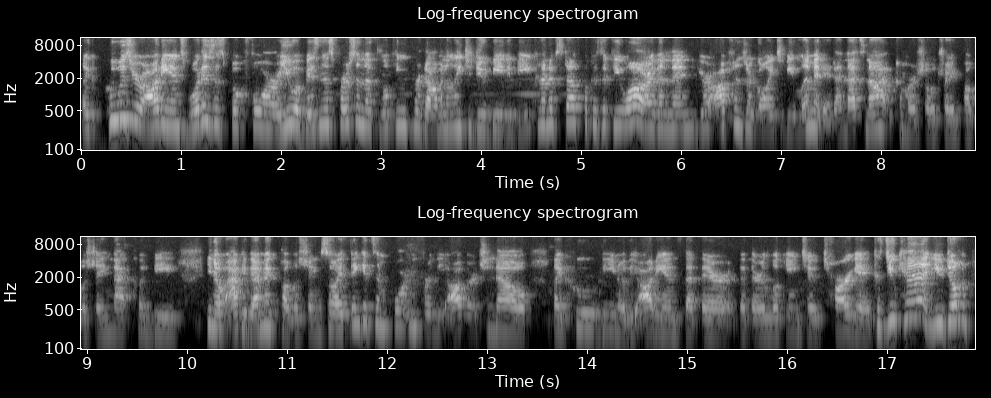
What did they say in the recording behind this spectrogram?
like, who is your audience? What is this book for? Are you a business person that's looking predominantly to do B2B kind of stuff? Because if you are, then then your options are going to be limited. And that's not commercial trade publishing. That could be, you know, academic publishing. So I think it's important for the author to know like who, you know, the audience that they're that they're looking to target. Because you can't, you don't,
